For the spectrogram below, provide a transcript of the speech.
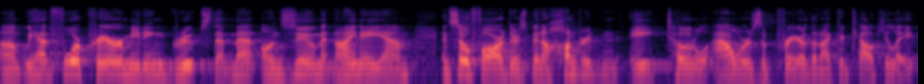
Um, we had four prayer meeting groups that met on Zoom at 9 a.m. And so far, there's been 108 total hours of prayer that I could calculate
